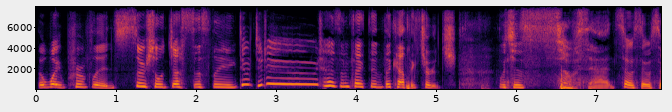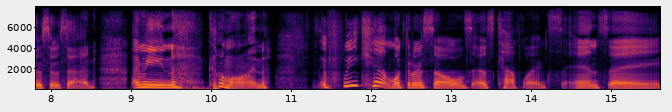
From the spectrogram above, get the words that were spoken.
The white privilege social justice league has infected the catholic church which is so sad so so so so sad. I mean come on if we can't look at ourselves as Catholics and say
